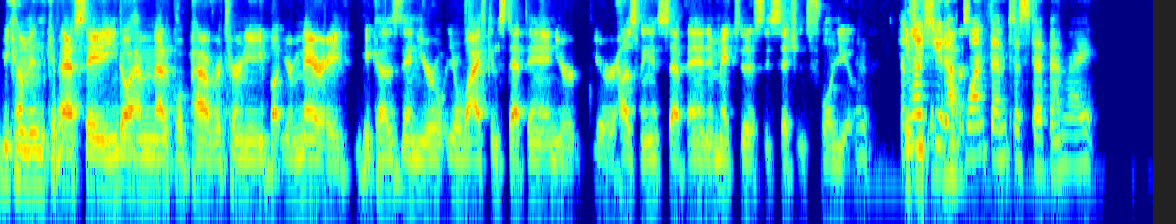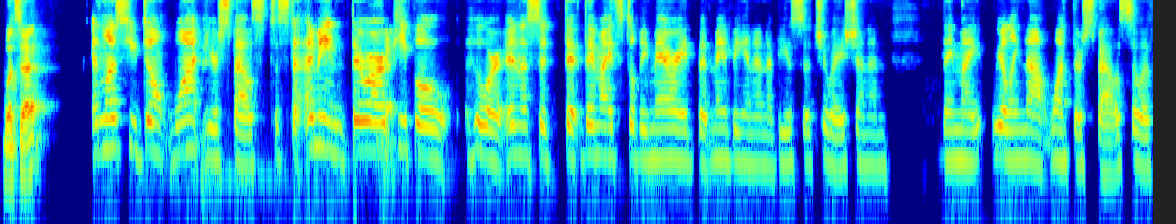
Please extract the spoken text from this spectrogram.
become incapacitated you don't have a medical power of attorney but you're married because then your your wife can step in your your husband can step in and make those decisions for you If you Unless you don't want them to step in, right? what's that Unless you don't want your spouse to step, I mean, there are Yes. people who are innocent they, they might still be married, but maybe in an abuse situation and they might really not want their spouse. So if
